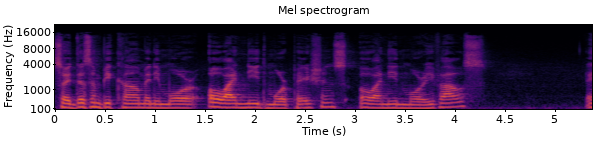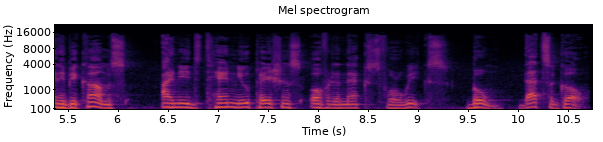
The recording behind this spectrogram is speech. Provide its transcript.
So it doesn't become anymore, oh, I need more patients, oh, I need more evals. And it becomes, I need 10 new patients over the next four weeks. Boom, that's a goal.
